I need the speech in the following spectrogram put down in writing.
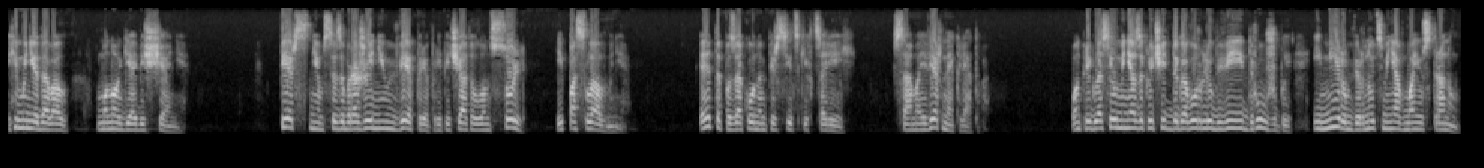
и мне давал многие обещания. Перстнем с изображением вепря припечатал он соль и послал мне. Это, по законам персидских царей, самая верная клятва. Он пригласил меня заключить договор любви и дружбы и миром вернуть меня в мою страну.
